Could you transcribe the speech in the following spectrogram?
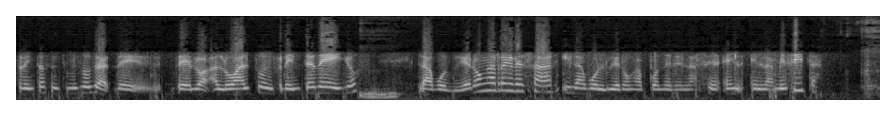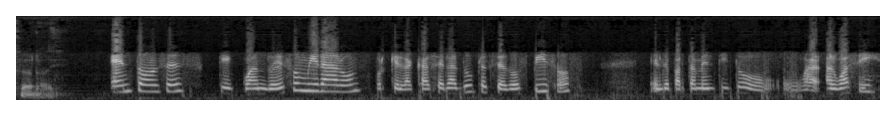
30 centímetros de, de, lo, a lo alto enfrente de ellos, la volvieron a regresar y la volvieron a poner en la, en, la mesita. Entonces, que cuando eso miraron, porque la casa era duplex de dos pisos, el departamentito o, algo así,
